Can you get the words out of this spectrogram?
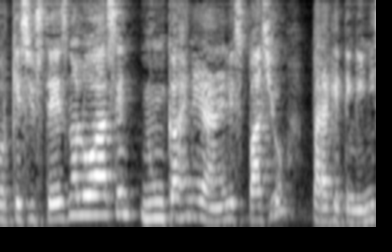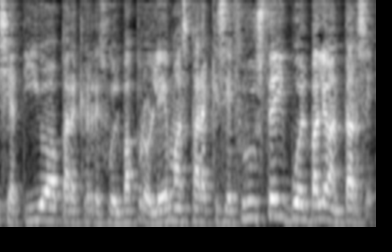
Porque si ustedes no lo hacen, nunca generarán el espacio para que tenga iniciativa, para que resuelva problemas, para que se frustre y vuelva a levantarse.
